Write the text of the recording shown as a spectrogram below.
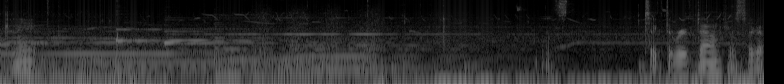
Okay. Let's take the roof down for a second.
